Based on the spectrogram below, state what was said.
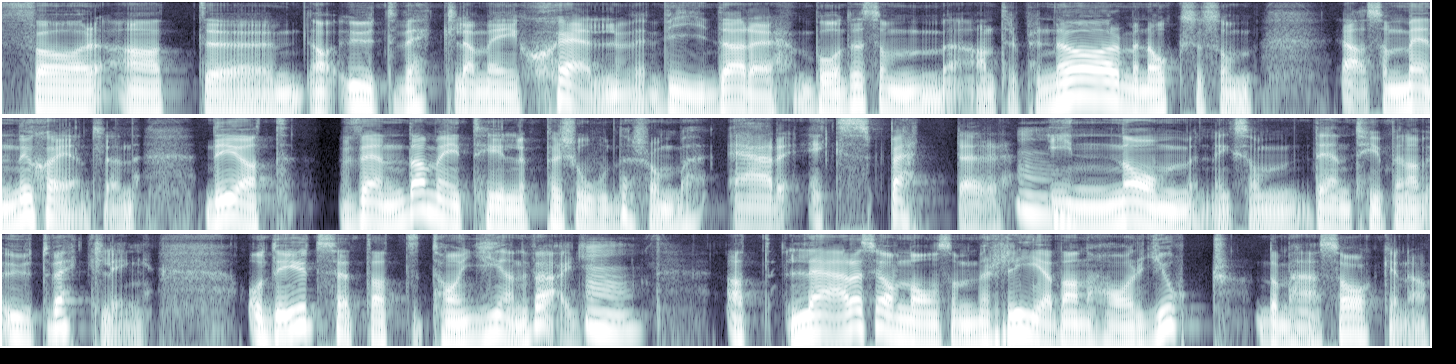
för att eh, ja, utveckla mig själv vidare, både som entreprenör men också som, ja, som människa egentligen, det är att vända mig till personer som är experter mm. inom liksom, den typen av utveckling. Och det är ett sätt att ta en genväg. Mm. Att lära sig av någon som redan har gjort de här sakerna.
